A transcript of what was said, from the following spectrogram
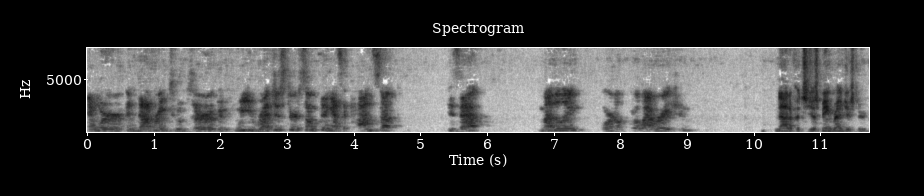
and we're endeavoring to observe, if we register something as a concept, is that meddling or an elaboration? Not if it's just being registered.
